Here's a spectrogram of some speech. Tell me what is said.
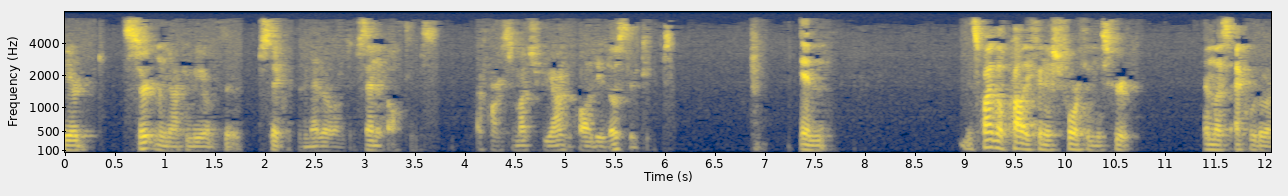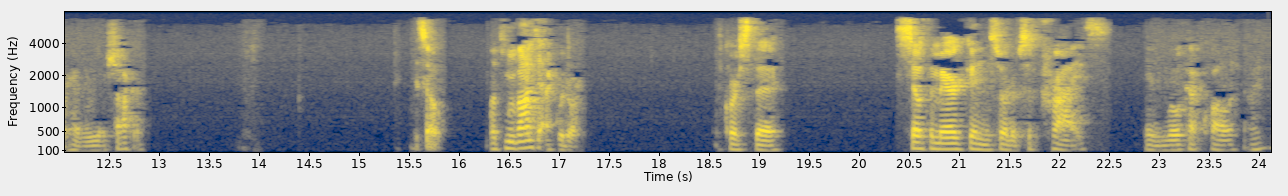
They're certainly not going to be able to stick with the Netherlands or Senegal teams. Of course, much beyond the quality of those three teams. And that's why they'll probably finish fourth in this group, unless Ecuador have a real shocker. So let's move on to Ecuador. Of course, the South American sort of surprise in World Cup qualifying,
